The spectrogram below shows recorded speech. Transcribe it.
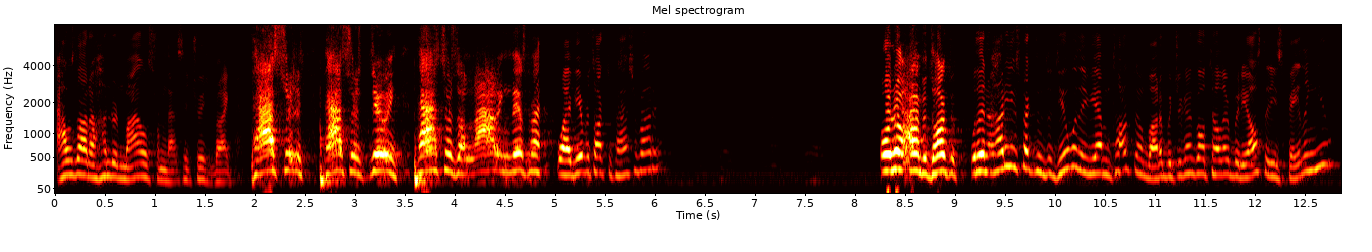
I was not 100 miles from that situation, but like, pastor's, pastor's doing, pastor's allowing this. Well, have you ever talked to pastor about it? Oh, no, I haven't talked to him. Well, then how do you expect him to deal with it if you haven't talked to him about it, but you're going to go tell everybody else that he's failing you?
